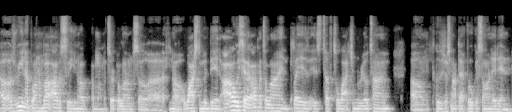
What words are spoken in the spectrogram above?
uh, I, was reading up on him. But obviously, you know, I'm, I'm a Terp alum, so uh, you know, I watched him a bit. I always say like offensive line play is, is tough to watch in real time um, because it's just not that focus on it. And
